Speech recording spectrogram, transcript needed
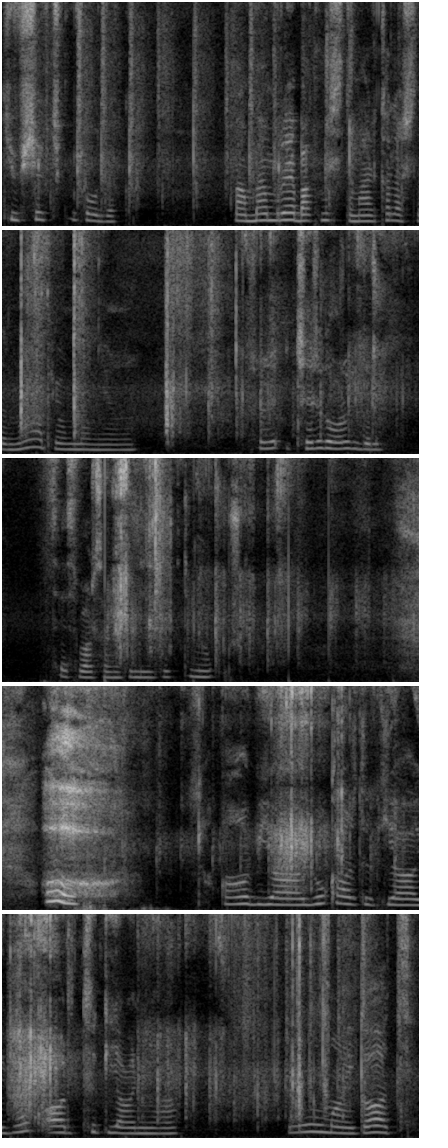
İki fişek çıkmış olacak. Lan ben buraya bakmıştım arkadaşlar. Ne yapıyorum ben ya? Şöyle içeri doğru gidelim. Ses var sanki diyecektim yokmuş. Oh! Abi ya yok artık ya. Yok artık yani ya. Oh my god.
